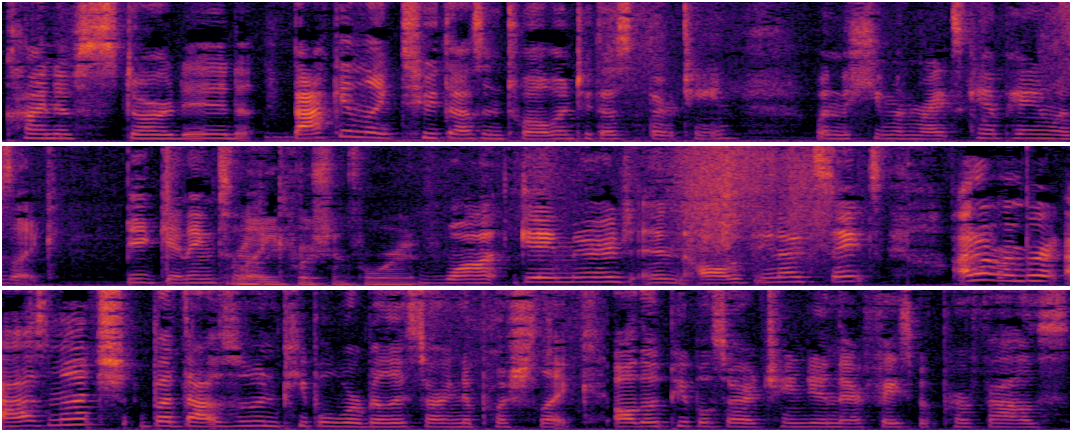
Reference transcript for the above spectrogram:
kind of started back in like 2012 and 2013 when the human rights campaign was like beginning to really like pushing for it. want gay marriage in all of the United States. I don't remember it as much, but that was when people were really starting to push like all those people started changing their Facebook profiles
